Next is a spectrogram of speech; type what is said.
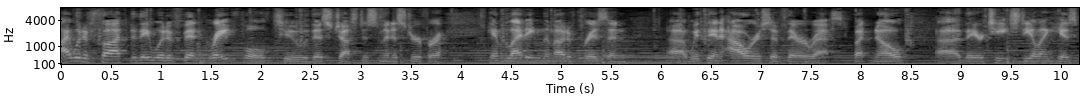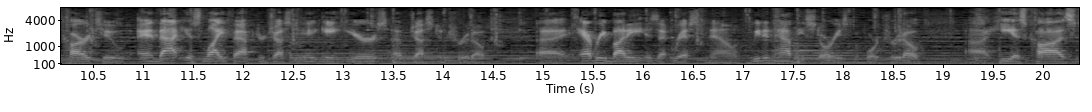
I would have thought that they would have been grateful to this Justice Minister for him letting them out of prison uh, within hours of their arrest. But no, uh, they are te- stealing his car too. And that is life after just eight, years of Justin Trudeau. Uh, everybody is at risk now. We didn't have these stories before Trudeau. Uh, he has caused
